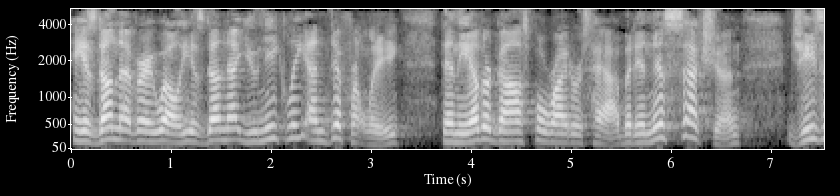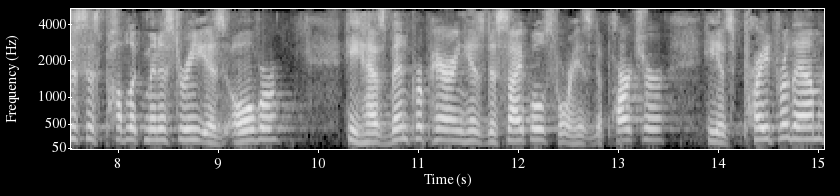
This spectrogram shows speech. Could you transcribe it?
He has done that very well. He has done that uniquely and differently than the other gospel writers have. But in this section, Jesus' public ministry is over. He has been preparing his disciples for his departure. He has prayed for them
